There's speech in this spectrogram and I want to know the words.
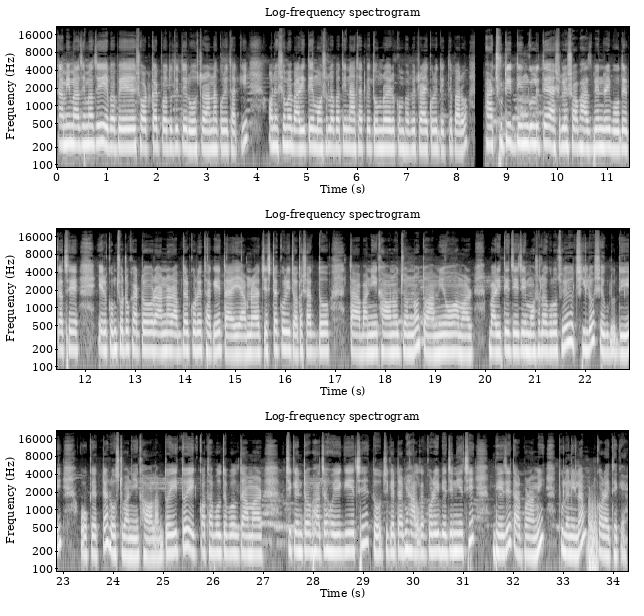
আমি মাঝে মাঝে এভাবে শর্টকাট পদ্ধতিতে রোস্ট রান্না করে থাকি। অনেক সময় বাড়িতে মশলাপাতি না থাকলে তোমরা এরকমভাবে ট্রাই করে দেখতে পারো। আর ছুটির দিনগুলিতে আসলে সব হাজব্যান্ডরাই বউদের কাছে এরকম ছোটোখাটো রান্নার আবদার করে থাকে। তাই আমরা চেষ্টা করি যথাসাধ্য তা বানিয়ে খাওয়ানোর জন্য। তো আমিও আমার বাড়িতে যে যে মশলাগুলো ছিল ছিল সেগুলো দিয়েই ওকে একটা রোস্ট বানিয়ে খাওয়ালাম। তো এই তো এই কথা বলতে বলতে আমার চিকেনটাও ভাজা হয়ে গিয়েছে। তো চিকেনটা আমি হালকা করেই ভেজে নিয়েছি। ভেজে তারপর আমি তুলে নিলাম কড়াই থেকে।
